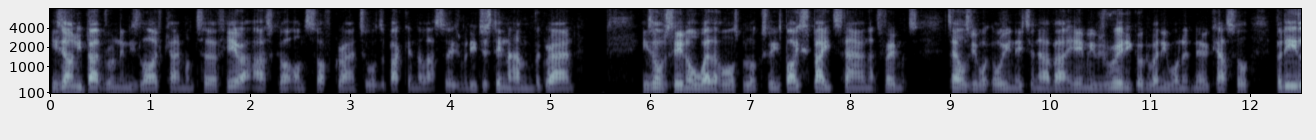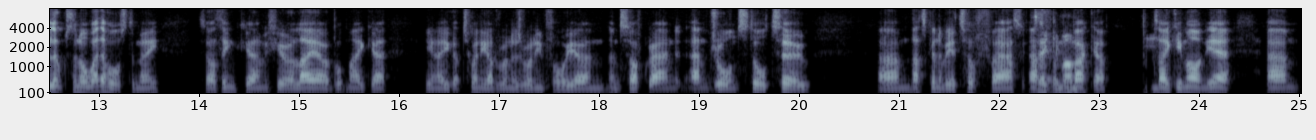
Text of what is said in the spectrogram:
His only bad run in his life came on turf here at Ascot on soft ground towards the back end of last season when he just didn't hammer the ground. He's obviously an all-weather horse, but looks he's by Speightstown. That's very much tells you what all you need to know about him. He was really good when he won at Newcastle, but he looks an all-weather horse to me. So I think um, if you're a layer, a bookmaker, you know you've got 20 odd runners running for you, and, and soft ground and drawn still too. Um, that's going to be a tough uh, ask, ask Take from backer. Mm-hmm. Take him on, yeah. Um,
